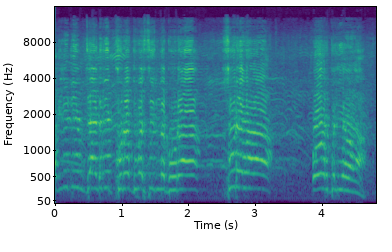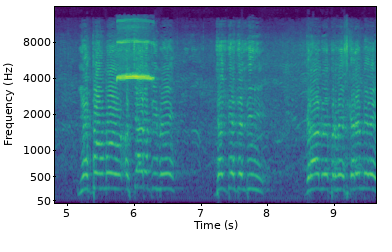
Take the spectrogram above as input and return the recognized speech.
अगली टीम जैंडरी खुरद वर्सेस नगूरा सूर्यवाड़ा और बलियावाड़ा ये दोनों चारों टीमें जल्दी जल्दी ग्राउंड में प्रवेश करें मेरे।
